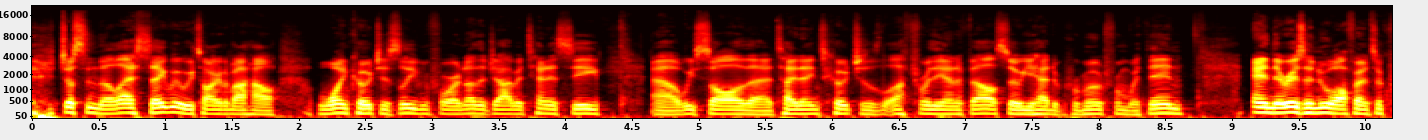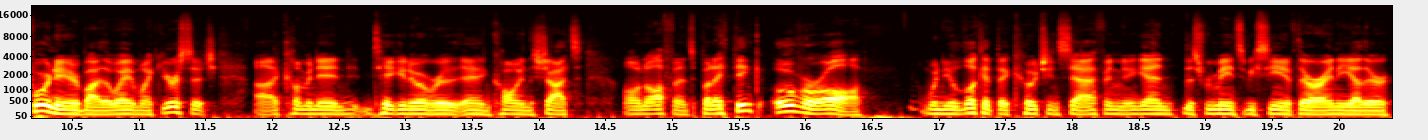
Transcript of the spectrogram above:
just in the last segment, we talked about how one coach is leaving for another job at Tennessee. Uh, we saw the tight ends coach is left for the NFL, so you had to promote from within. And there is a new offensive coordinator, by the way, Mike Yurcich, uh, coming in, taking over, and calling the shots on offense. But I think overall, when you look at the coaching staff, and again, this remains to be seen if there are any other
